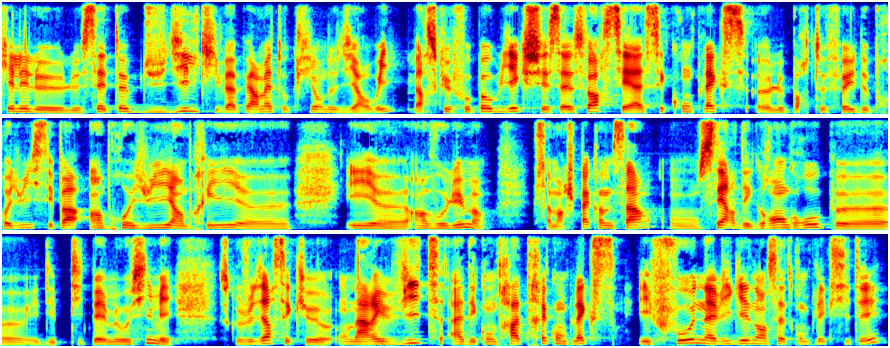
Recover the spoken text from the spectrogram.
quel est le, le, setup du deal qui va permettre au client de dire oui. Parce qu'il faut pas oublier que chez Salesforce, c'est assez complexe euh, le portefeuille de produits. C'est pas un produit, un prix euh, et euh, un volume. Ça marche pas comme ça. On sert des grands groupes euh, et des petites PME aussi, mais ce que je veux dire, c'est que on arrive vite à des contrats très complexes. Et faut naviguer dans cette complexité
